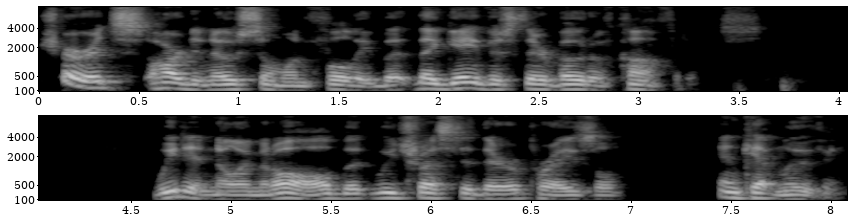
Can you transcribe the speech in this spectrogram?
Sure, it's hard to know someone fully, but they gave us their vote of confidence. We didn't know him at all, but we trusted their appraisal and kept moving.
